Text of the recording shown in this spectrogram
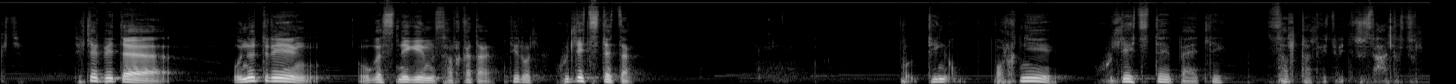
гэж. Тэгэхээр бид э, өнөөдрийн угаас нэг юм сурах гэдэг. Тэр бол хүлээцтэй зан. Тин бурхны хүлээцтэй байдлыг сул тал гэж бид нэрс хаалгаж байна.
